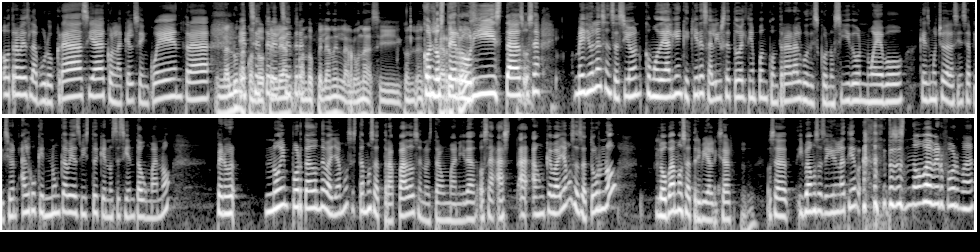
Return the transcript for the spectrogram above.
otra vez la burocracia con la que él se encuentra, En la luna, cuando pelean, etcétera. cuando pelean en la luna, así, con, los carritos. terroristas, o sea, me dio la sensación como de alguien que quiere salirse todo el tiempo a encontrar algo desconocido, nuevo, que es mucho de la ciencia ficción, algo que nunca habías visto y que no se sienta humano, pero no importa a dónde vayamos, estamos atrapados en nuestra humanidad. O sea, hasta- aunque vayamos a Saturno, lo vamos a trivializar. O sea, y vamos a seguir en la Tierra. Entonces no va a haber forma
